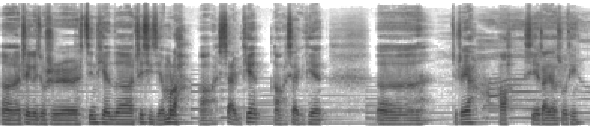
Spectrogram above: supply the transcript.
呃，这个就是今天的这期节目了啊，下雨天啊，下雨天，呃，就这样，好，谢谢大家收听。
